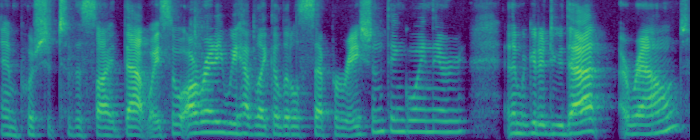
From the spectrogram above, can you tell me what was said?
and push it to the side that way. So already we have like a little separation thing going there. And then we're going to do that around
